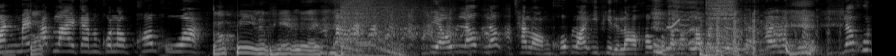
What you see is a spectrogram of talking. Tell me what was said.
มันไม่ทับลายกันมันคนเราครอบครัวก๊อปปี้และเพจเลย เดี๋ยวแล้วแล้วฉลองครบร้อยอีพีเดี๋ยวเราเอาข้อมูลเรามาเรามาเจอกันแล้วคุณ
